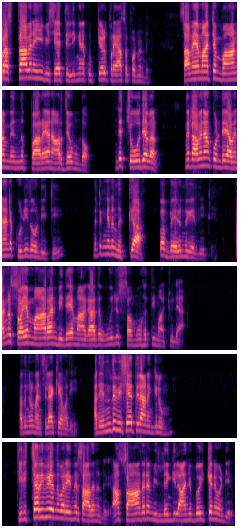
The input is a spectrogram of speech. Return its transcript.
പ്രസ്താവന ഈ വിഷയത്തിൽ ഇങ്ങനെ കുട്ടികൾ പ്രയാസപ്പെടുന്നുണ്ട്. സമയമാറ്റം വേണം എന്ന് പറയാൻ ആർജവമുണ്ടോ? എന്റെ ചോദ്യം അതാണ്. എന്നിട്ട് അവനാ കൊണ്ടുപോയി അവനാന്റെ കുഴി തോണ്ടിയിട്ട് എന്നിട്ട് ഇങ്ങനെ നിൽക്കുക. ഇപ്പൊ വരുന്നു കരുതിയിട്ട്. തങ്ങൾ സ്വയം മാറാൻ വിധേയമാകാതെ ഒരു സമൂഹത്തിൽ മാറ്റൂല. അത് നിങ്ങൾ മനസ്സിലാക്കിയാൽ മതി. അത് എന്ത് വിഷയത്തിലാണെങ്കിലും തിരിച്ചറിവ് എന്ന് പറയുന്ന ഒരു സാധനമുണ്ട്. ആ സാധനം ഇല്ലെങ്കിൽ അനുഭവിക്കാൻ വേണ്ടി വരും.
